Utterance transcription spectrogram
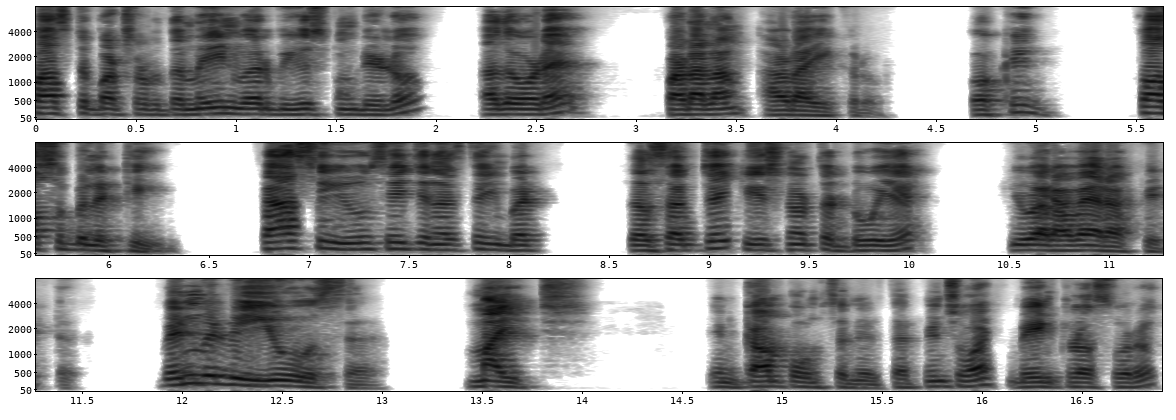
past participle main verb use பண்றீங்களோ அதோட படலாம் ஆட் ஆயிக்கிறோம் okay possibility passive usage is nothing but the subject is not the doer you are aware of it when will we use uh, might in compound sentence that means what main clause வரும்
